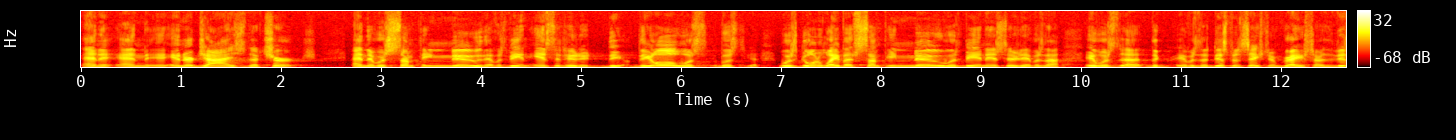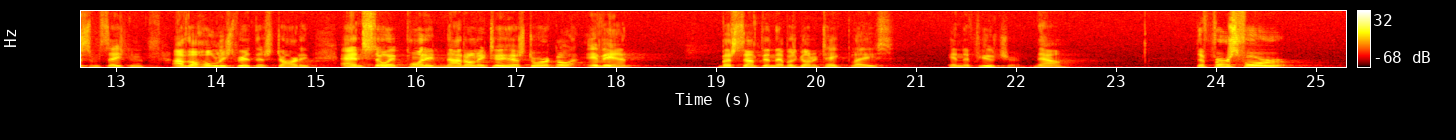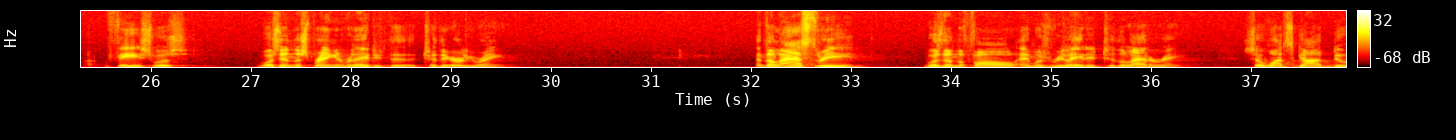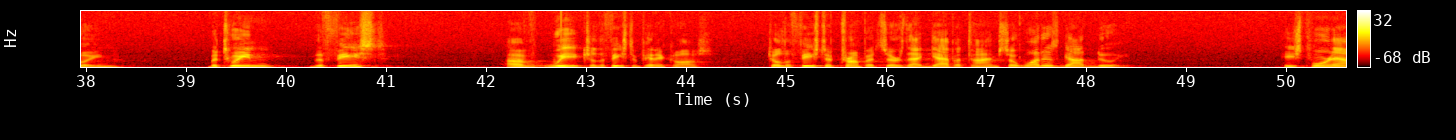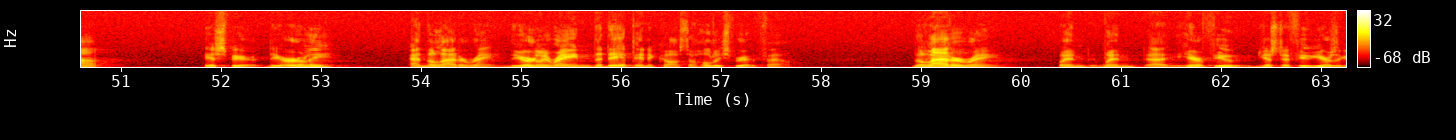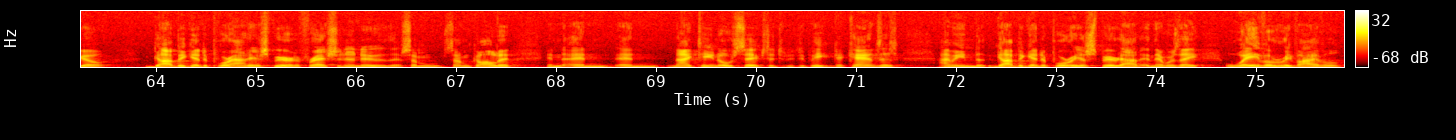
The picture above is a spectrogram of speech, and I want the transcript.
and, and energized the church and there was something new that was being instituted. The, the old was, was, was going away, but something new was being instituted. It was, a, it, was a, the, it was a dispensation of grace or the dispensation of the Holy Spirit that started. And so it pointed not only to a historical event, but something that was going to take place in the future. Now, the first four feasts was, was in the spring and related to the, to the early rain. And the last three was in the fall and was related to the latter rain. So, what's God doing between the Feast of Weeks, or the Feast of Pentecost, till the Feast of Trumpets? There's that gap of time. So, what is God doing? He's pouring out His Spirit, the early and the latter rain. The early rain, the day of Pentecost, the Holy Spirit fell. The latter rain, when, when uh, here a few, just a few years ago, God began to pour out His Spirit afresh and anew. Some, some called it in, in, in 1906 at Topeka, Kansas. I mean, God began to pour His Spirit out, and there was a wave of revival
